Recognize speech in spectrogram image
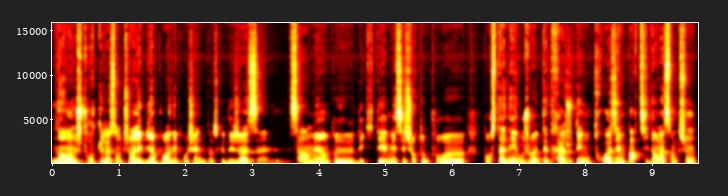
non, je trouve que la sanction, elle est bien pour l'année prochaine parce que déjà, ça, ça remet un peu d'équité, mais c'est surtout pour, euh, pour cette année où j'aurais peut-être rajouté une troisième partie dans la sanction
